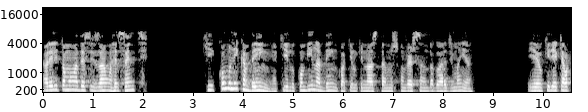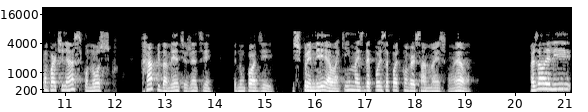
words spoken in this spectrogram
A Aureli tomou uma decisão recente que comunica bem aquilo, combina bem com aquilo que nós estamos conversando agora de manhã. E eu queria que ela compartilhasse conosco. Rapidamente, a gente não pode espremer ela aqui, mas depois você pode conversar mais com ela. Mas a Aureli,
